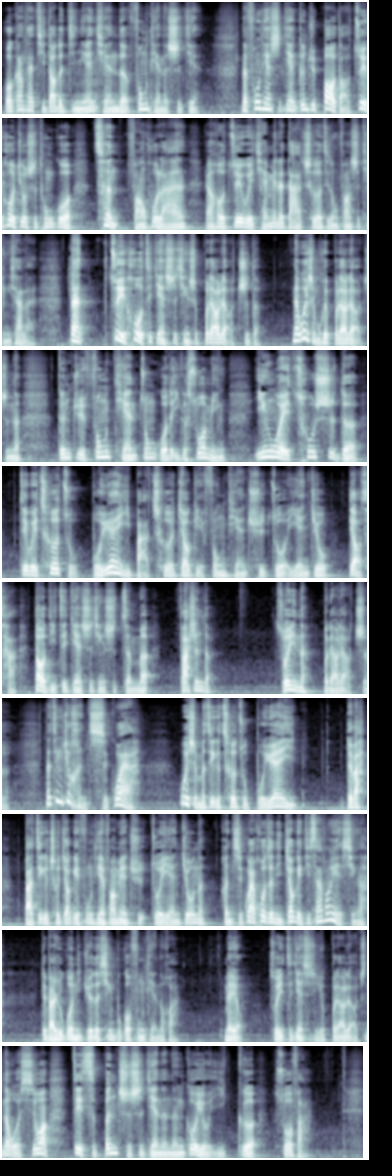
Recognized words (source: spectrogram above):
我刚才提到的几年前的丰田的事件。那丰田事件根据报道，最后就是通过蹭防护栏，然后追尾前面的大车这种方式停下来，但最后这件事情是不了了之的。那为什么会不了了之呢？根据丰田中国的一个说明，因为出事的这位车主不愿意把车交给丰田去做研究调查，到底这件事情是怎么发生的，所以呢不了了之了。那这个就很奇怪啊，为什么这个车主不愿意，对吧？把这个车交给丰田方面去做研究呢，很奇怪。或者你交给第三方也行啊，对吧？如果你觉得信不过丰田的话，没有，所以这件事情就不了了之。那我希望这次奔驰事件呢，能够有一个说法，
